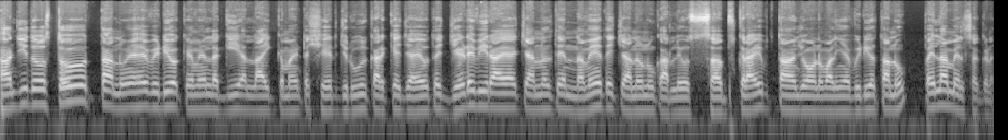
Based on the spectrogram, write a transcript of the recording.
ਹਾਂਜੀ ਦੋਸਤੋ, ਤੁਹਾਨੂੰ ਇਹ ਵੀਡੀਓ ਕਿਵੇਂ ਲੱਗੀ ਆ? ਲਾਈਕ ਕਮੈਂਟ ਸ਼ੇਅਰ ਜਰੂਰ ਕਰਕੇ ਜਾਇਓ ਤੇ ਜਿਹੜੇ ਵੀਰ ਆਏ ਆ ਚੈਨਲ ਤੇ ਨਵੇਂ ਤੇ ਚੈਨਲ ਨੂੰ ਕਰ ਲਿਓ ਸਬਸਕ੍ਰਾਈਬ ਤਾਂ ਜੋ ਆਉਣ ਵਾਲੀਆਂ ਵੀਡੀਓ ਤੁਹਾਨੂੰ ਪਹਿਲਾਂ ਮਿਲ ਸਕਣ।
